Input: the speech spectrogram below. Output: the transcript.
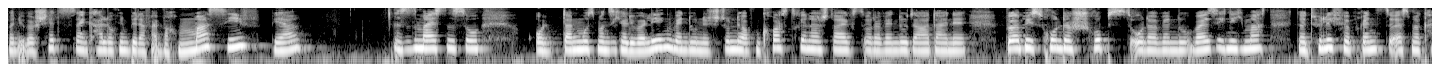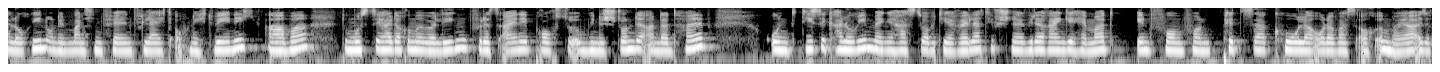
man überschätzt seinen Kalorienbedarf einfach massiv, ja, es ist meistens so, und dann muss man sich halt überlegen, wenn du eine Stunde auf den Crosstrainer steigst oder wenn du da deine Burpees runterschrubbst oder wenn du, weiß ich nicht, machst, natürlich verbrennst du erstmal Kalorien und in manchen Fällen vielleicht auch nicht wenig, aber du musst dir halt auch immer überlegen, für das eine brauchst du irgendwie eine Stunde, anderthalb und diese Kalorienmenge hast du aber dir relativ schnell wieder reingehämmert in Form von Pizza, Cola oder was auch immer, ja. Also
